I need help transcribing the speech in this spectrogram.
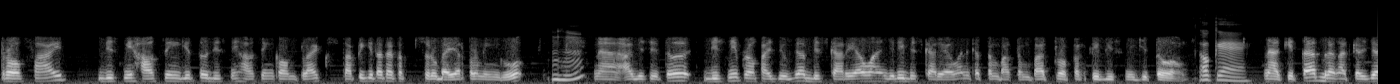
provide Disney housing gitu, Disney housing complex, tapi kita tetap suruh bayar per minggu. Mhm. Nah, habis itu Disney provide juga bis karyawan. Jadi bis karyawan ke tempat-tempat properti Disney gitu. Oke. Nah, kita berangkat kerja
